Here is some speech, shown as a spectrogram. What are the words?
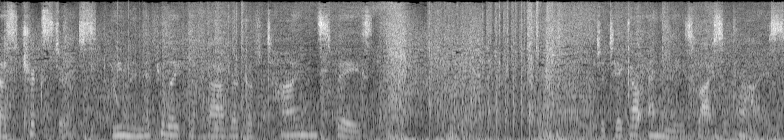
As tricksters, we manipulate the fabric of time and space to take our enemies by surprise.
